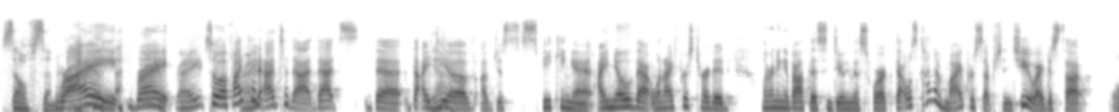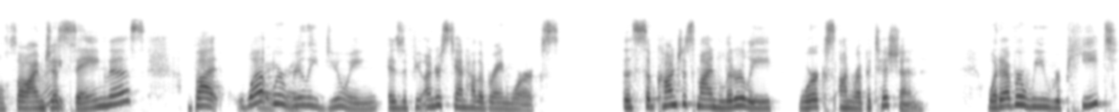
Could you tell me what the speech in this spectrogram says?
self-centered. Right right. Right? So if i right? could add to that that's the the idea yeah. of of just speaking it. I know that when i first started learning about this and doing this work that was kind of my perception too. I just thought well so i'm right. just saying this but what right, we're really doing is if you understand how the brain works the subconscious mind literally works on repetition whatever we repeat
